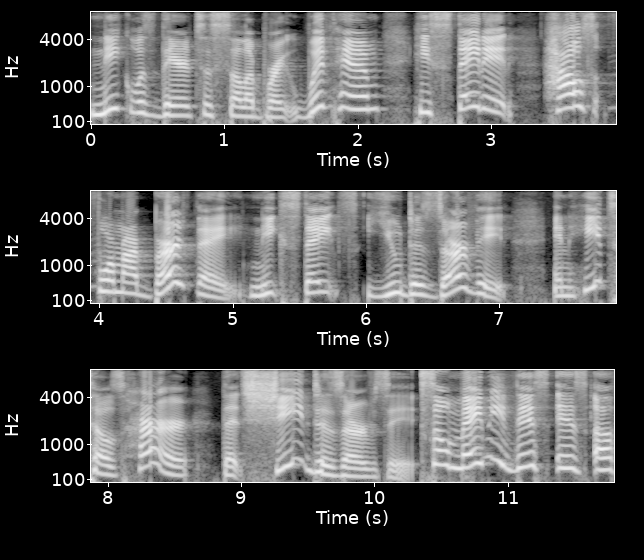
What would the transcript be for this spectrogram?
Nique was there to celebrate with him. He stated, House for my birthday. Nique states, You deserve it. And he tells her that she deserves it. So maybe this is a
